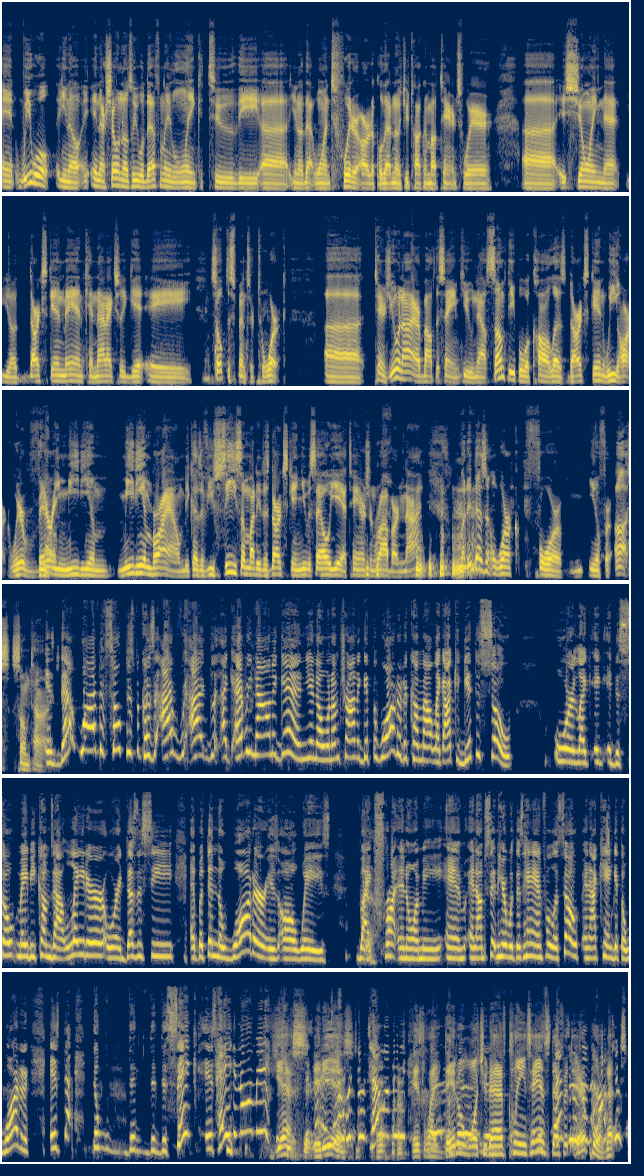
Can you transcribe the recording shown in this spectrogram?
and we will, you know, in our show notes, we will definitely link to the, uh, you know, that one Twitter article that I know what you're talking about, Terrence, where, uh, is showing that, you know, dark skinned man cannot actually get a soap dispenser to work uh, Terrence, you and I are about the same hue. Now, some people will call us dark skinned. We aren't. We're very no. medium, medium brown because if you see somebody that's dark skinned, you would say, Oh yeah, Terrence and Rob are not. but it doesn't work for, you know, for us sometimes. Is that why the soap is because I, I, like every now and again, you know, when I'm trying to get the water to come out, like I could get the soap, or like it, it, the soap maybe comes out later or it doesn't see, eh, but then the water is always like yeah. fronting on me and, and I'm sitting here with this handful of soap and I can't get the water. Is that the, the, the, the sink is hating on me? Yes, is that, is. what you're telling me? It's like they don't want you to have clean hands stuff at the airport. That, just,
